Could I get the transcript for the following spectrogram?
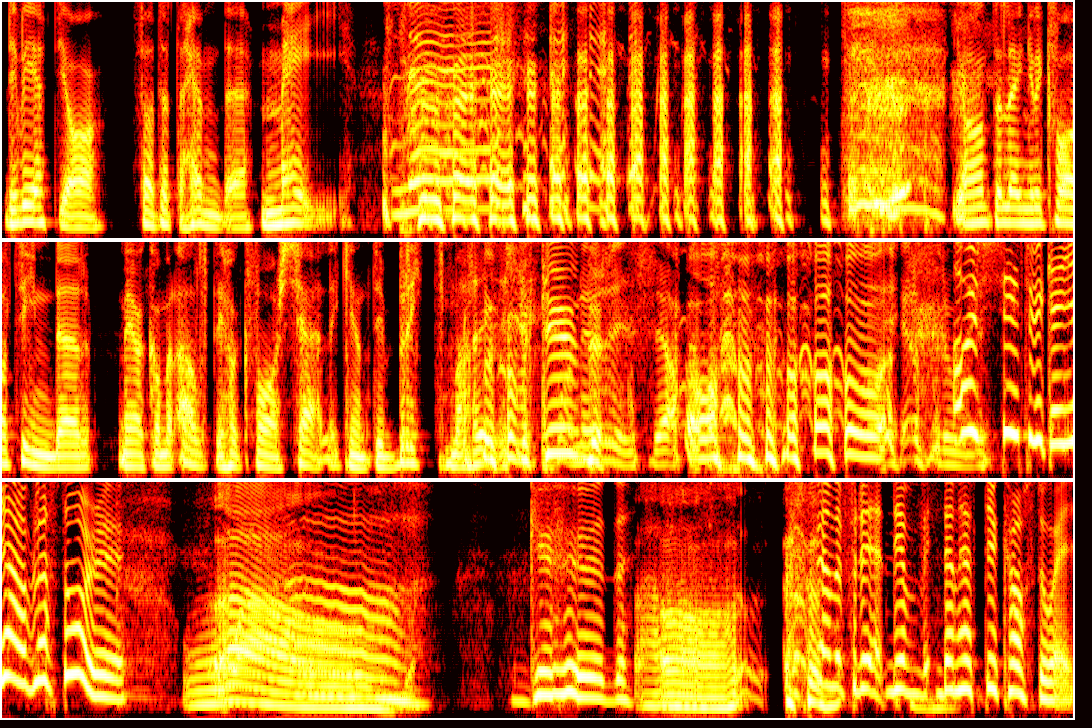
Det vet jag för att detta hände mig. Nej. Jag har inte längre kvar Tinder, men jag kommer alltid ha kvar kärleken till Britt-Marie. Gud! Och nu ryser jag. Oh shit vilken jävla story! Wow! Gud. Alltså, Jag kände, för det, det, den hette ju Castaway.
